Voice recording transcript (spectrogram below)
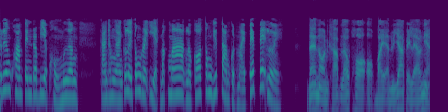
เรื่องความเป็นระเบียบของเมือง การทำงานก็เลยต้องละเอียดมากๆ แล้วก็ต้องยึดตามกฎหมายเป๊ะๆเลย แน่นอนครับ แล้วพอออกใบอนุญาตไปแล้วเนี่ย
